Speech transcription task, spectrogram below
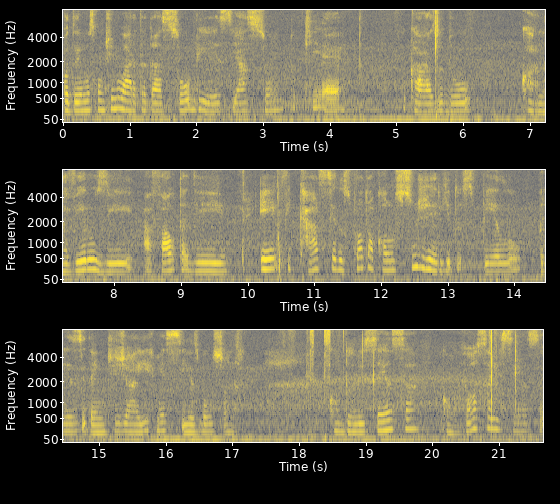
podemos continuar a tratar sobre esse assunto que é o caso do coronavírus e a falta de eficácia dos protocolos sugeridos pelo presidente Jair Messias Bolsonaro. Com licença, com vossa licença,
